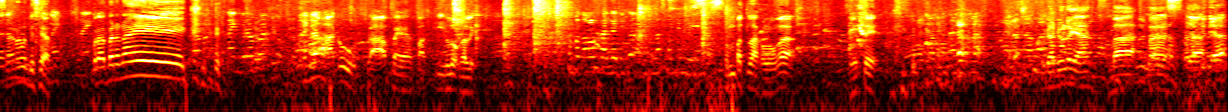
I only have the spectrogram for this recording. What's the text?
Sekarang lebih sehat. Berat badan naik. Naik berapa? Aduh, berapa ya? 4 kilo kali. Sempat olahraga juga nggak mas? Sempet lah kalau enggak bete. Udah dulu ya, Mbak, Mas. Ya.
